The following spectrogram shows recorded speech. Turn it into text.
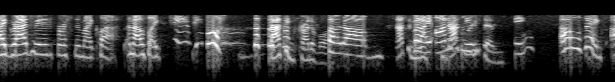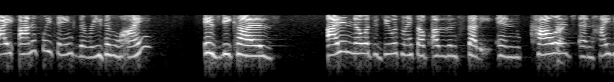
I graduated first in my class, and I was like, "See, people." That's incredible. but um, That's but I honestly- think. Oh, well, thanks. I honestly think the reason why is because I didn't know what to do with myself other than study. In college and high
